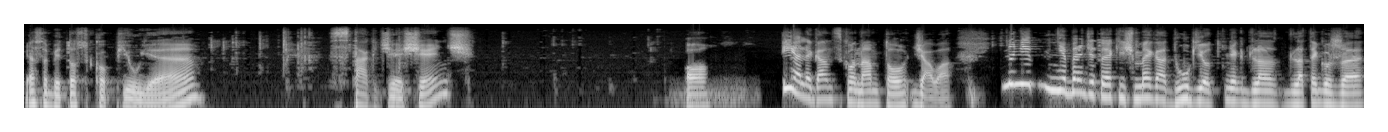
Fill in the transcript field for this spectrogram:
Ja sobie to skopiuję. Stack 10. O. I elegancko nam to działa. No nie, nie będzie to jakiś mega długi odcinek, dla, dlatego że.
